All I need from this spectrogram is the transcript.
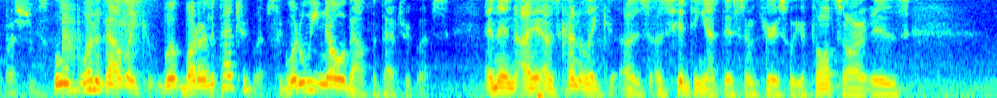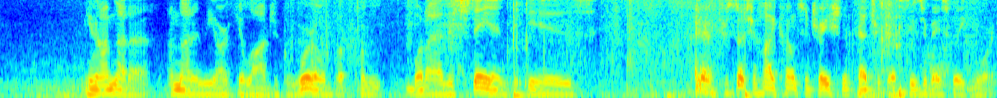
questions? Well, what about like what, what are the petroglyphs? Like, what do we know about the petroglyphs? And then I, I was kind of like I was, I was hinting at this. I'm curious what your thoughts are. Is you know I'm not a I'm not in the archaeological world, but from what I understand is for such a high concentration of petroglyphs, these are basically ignored.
